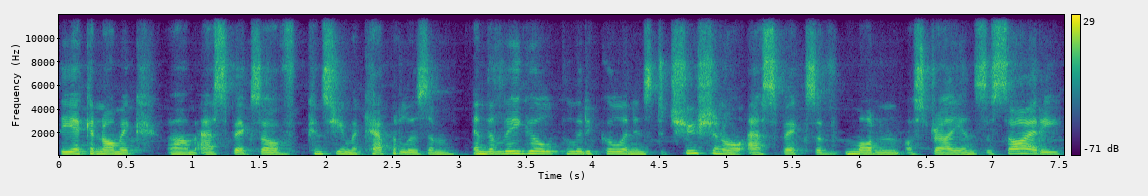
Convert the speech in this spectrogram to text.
the economic um, aspects of consumer capitalism and the legal, political and institutional aspects of modern Australian society,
